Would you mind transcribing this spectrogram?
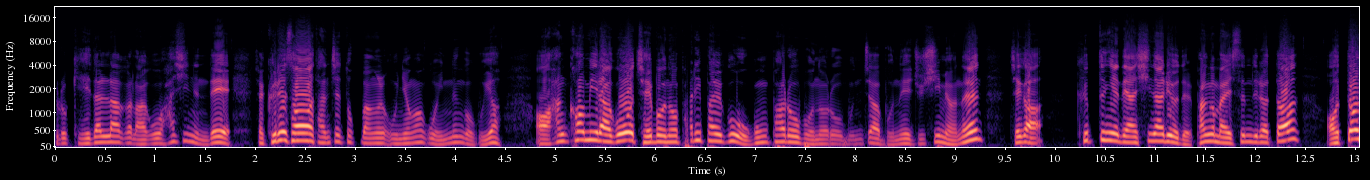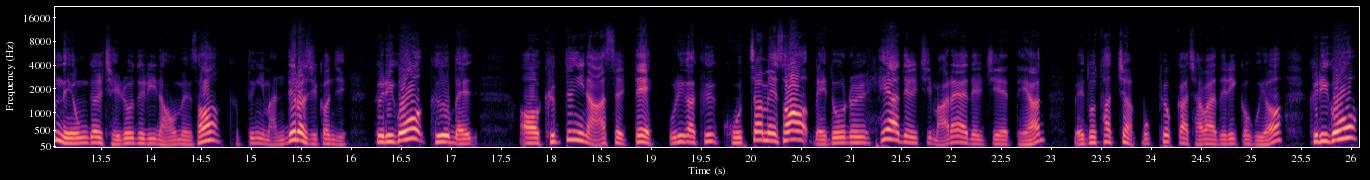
이렇게 해달라고 하시는데 자 그래서 단체 톡방을 운영하고 있는 거고요. 어, 한컴이라고 제 번호 8289-5085 번호로 문자 보내주시면은 제가 급등에 대한 시나리오들 방금 말씀드렸던 어떤 내용들 재료들이 나오면서 급등이 만들어질 건지 그리고 그 매, 어, 급등이 나왔을 때 우리가 그 고점에서 매도를 해야 될지 말아야 될지에 대한 매도 타점 목표가 잡아 드릴 거고요. 그리고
